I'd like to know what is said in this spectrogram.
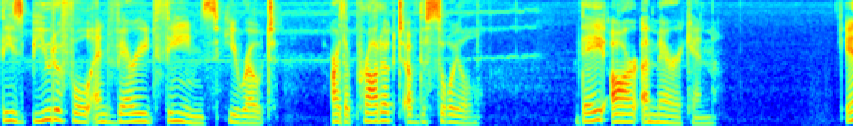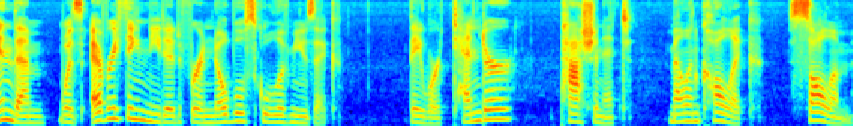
These beautiful and varied themes, he wrote, are the product of the soil. They are American. In them was everything needed for a noble school of music. They were tender, passionate, melancholic, solemn,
